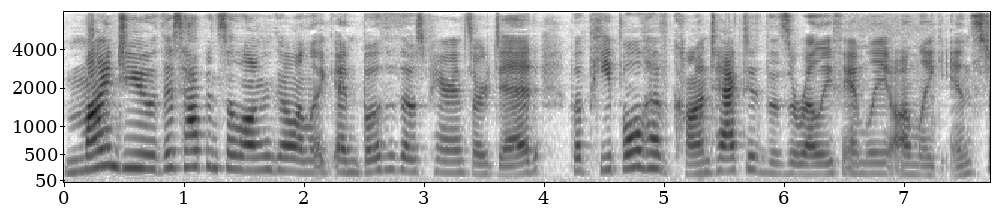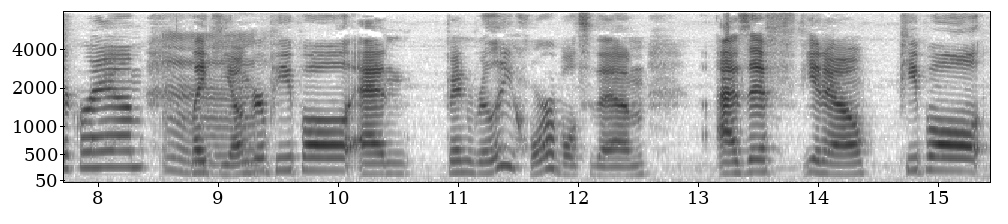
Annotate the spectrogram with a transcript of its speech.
mind you, this happened so long ago, and like, and both of those parents are dead. But people have contacted the Zarelli family on like Instagram, like mm. younger people, and been really horrible to them, as if you know people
